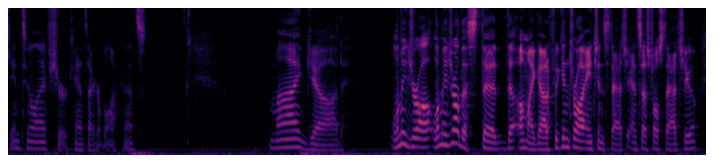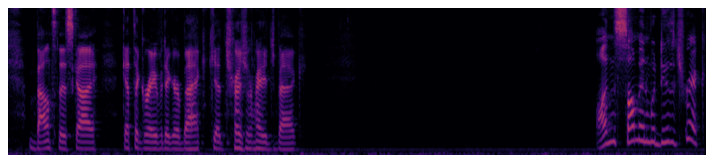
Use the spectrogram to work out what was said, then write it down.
Gain two life, sure. Can't attack or block. That's my god. Let me draw. Let me draw this. The the. Oh my god! If we can draw ancient statue, ancestral statue, bounce this guy, get the gravedigger back, get treasure mage back. Unsummon would do the trick.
